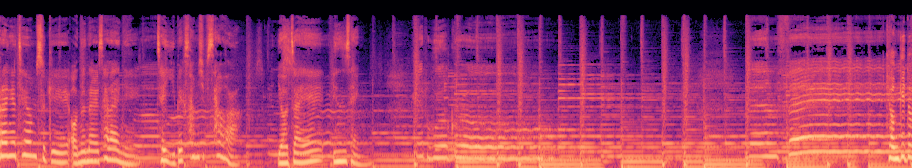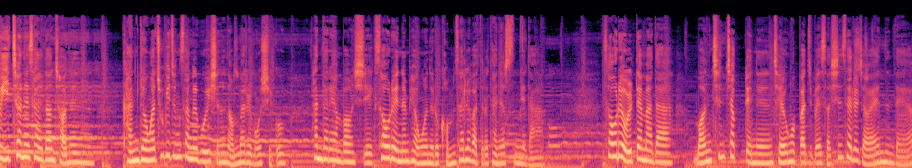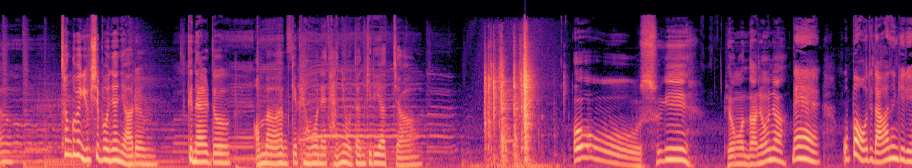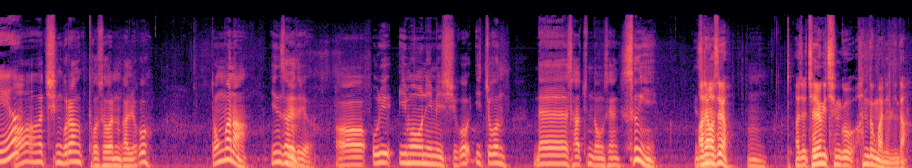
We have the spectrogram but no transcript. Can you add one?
사랑의 체험수기 어느 날 사랑이 제 234화 여자의 인생. 경기도 이천에 살던 저는 간경화 초기 증상을 보이시는 엄마를 모시고 한 달에 한 번씩 서울에 있는 병원으로 검사를 받으러 다녔습니다. 서울에 올 때마다 먼 친척 되는 재용 오빠 집에서 신세를 져야 했는데요. 1965년 여름 그날도 엄마와 함께 병원에 다녀오던 길이었죠. 오, 승희 병원 다녀오냐? 네 오빠 어디 나가는 길이에요? 어, 친구랑 도서관 가려고. 동만아, 인사해드려. 어, 우리 이모님이시고 이쪽은 내 사촌 동생 승희. 인사해. 안녕하세요. 음. 아주 재영이 친구 한동만입니다.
